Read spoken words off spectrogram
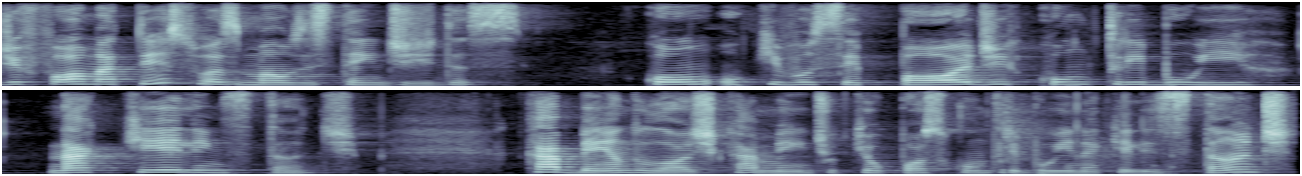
de forma a ter suas mãos estendidas com o que você pode contribuir naquele instante. Cabendo, logicamente, o que eu posso contribuir naquele instante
